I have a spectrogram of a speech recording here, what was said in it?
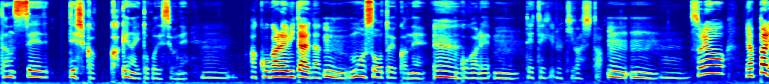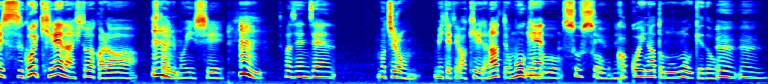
男性でしか描けないとこですよね。うん憧れみたいな、うん、妄想というかねうん、憧れ。うん。出てる気がした、うんうん。うん、それをやっぱりすごい綺麗な人だからスタイルもいいし、うん。全然もちろん見ててあ綺麗だなって思うけね。ど、そうそう。ねかっこいいなとも思うけど、うんうん。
